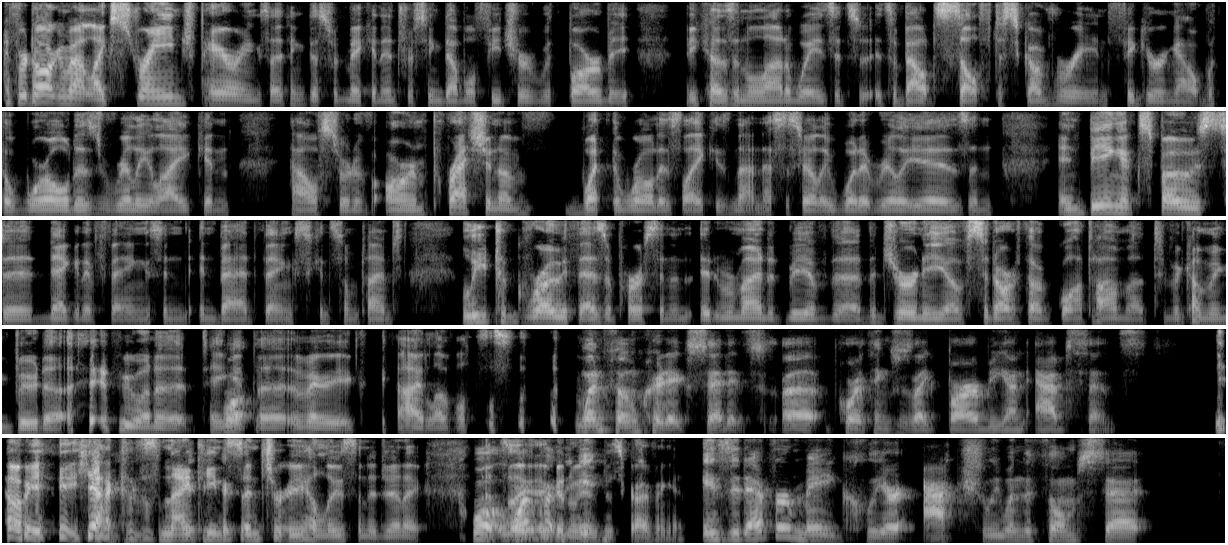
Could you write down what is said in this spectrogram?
if we're talking about like strange pairings, I think this would make an interesting double feature with Barbie because in a lot of ways it's it's about self-discovery and figuring out what the world is really like and how sort of our impression of what the world is like is not necessarily what it really is and and being exposed to negative things and, and bad things can sometimes lead to growth as a person. And it reminded me of the the journey of Siddhartha Gautama to becoming Buddha, if we want to take it to very high levels. one film critic said it's uh Poor Things was like Barbie on absinthe. Oh yeah, because it's 19th century hallucinogenic. Well, That's a, a good way of describing it. is it ever made clear actually when the film's set?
